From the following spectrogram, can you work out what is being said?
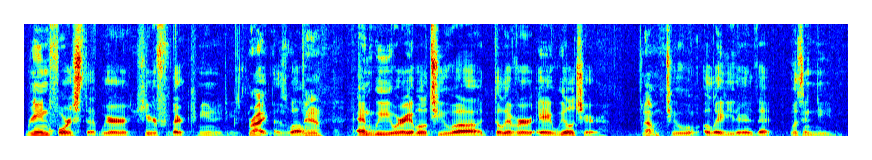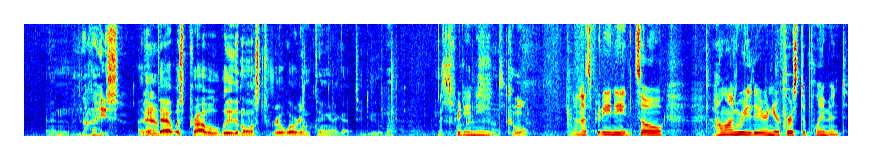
reinforce that we're here for their community Right. as well. Yeah. And we were able to uh, deliver a wheelchair Oh, to a lady there that was in need. And nice. I Yeah. think that was probably the most rewarding thing I got to do. That's pretty far as- neat. Cool. Yeah, that's pretty neat. So, how long were you there in your first deployment?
